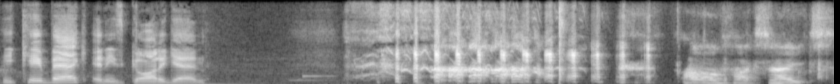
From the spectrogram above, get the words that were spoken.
He came back and he's gone again. Oh fuck's sakes!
